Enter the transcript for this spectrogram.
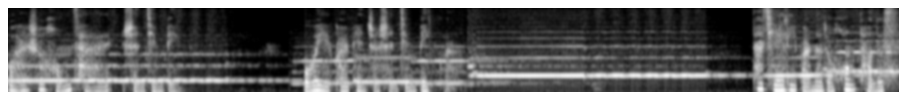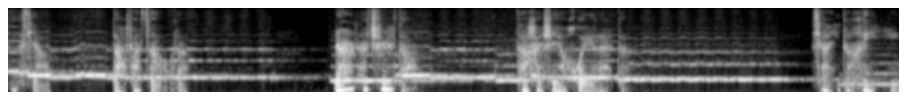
我还说红才神经病。我也快变成神经病了。他竭力把那种荒唐的思想打发走了，然而他知道，他还是要回来的，像一个黑影，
